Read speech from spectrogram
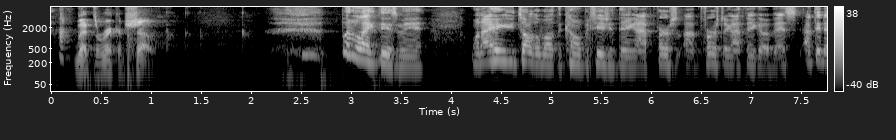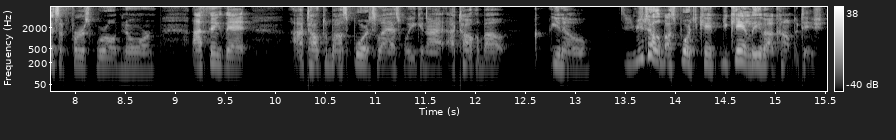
Let the record show. Put it like this, man. When I hear you talk about the competition thing, I first uh, first thing I think of that's I think that's a first world norm. I think that I talked about sports last week, and I, I talk about you know you talk about sports, you can't you can't leave out competition.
